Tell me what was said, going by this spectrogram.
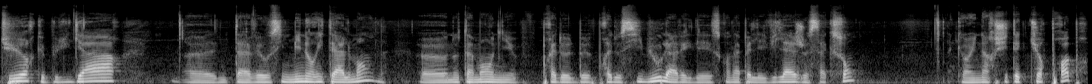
turques, bulgares. tu avais aussi une minorité allemande, notamment près de, près de Sibiu, là, avec ce qu'on appelle les villages saxons, qui ont une architecture propre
